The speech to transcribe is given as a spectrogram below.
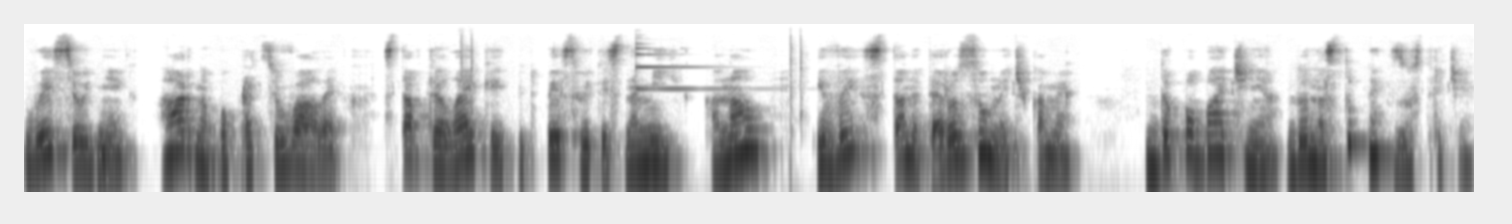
ви сьогодні гарно попрацювали. Ставте лайки, підписуйтесь на мій канал, і ви станете розумничками. До побачення, до наступних зустрічей!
